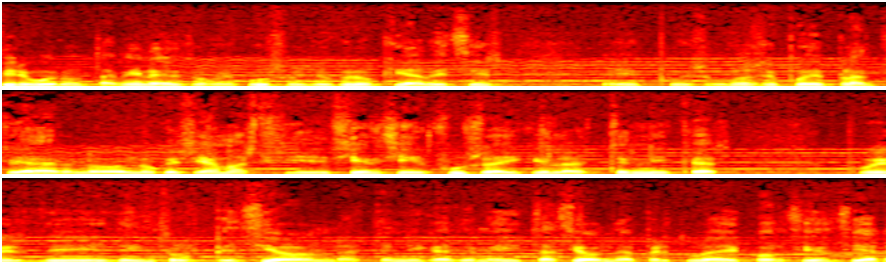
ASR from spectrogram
Pero bueno, también hay otros recursos. Yo creo que a veces eh, pues uno se puede plantear lo, lo que se llama ciencia infusa y que las técnicas pues de, introspección, las técnicas de meditación, de apertura de conciencia,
